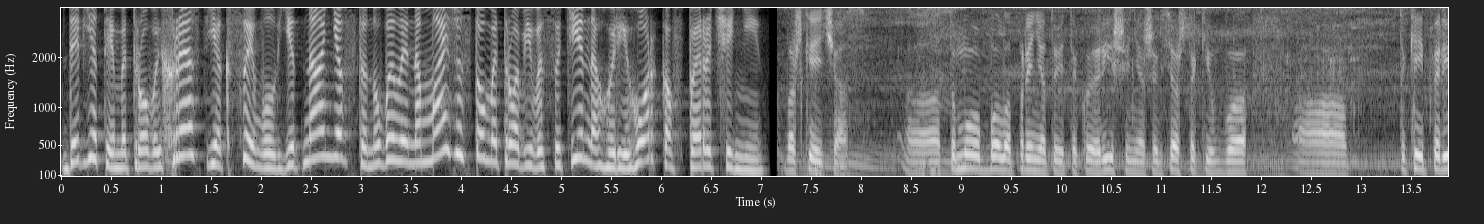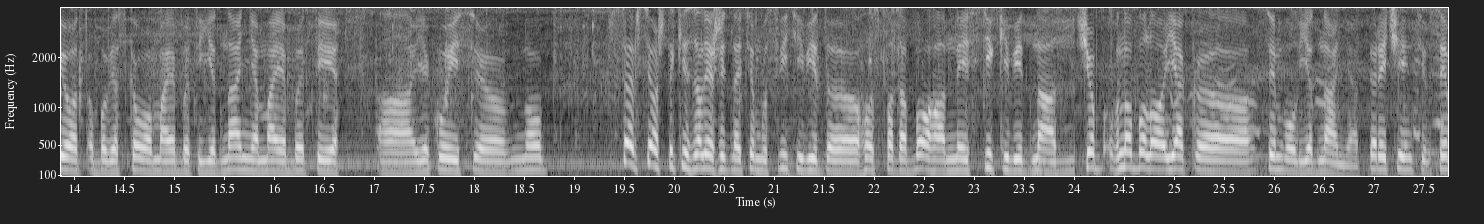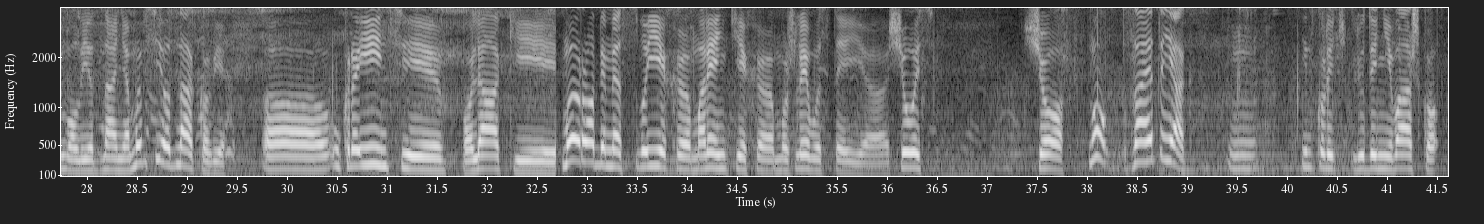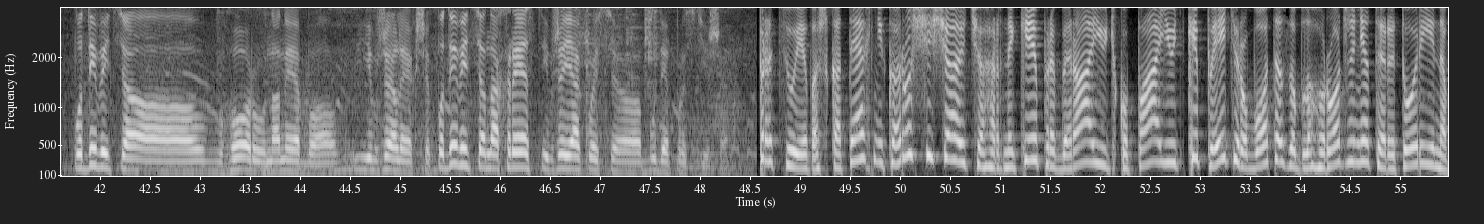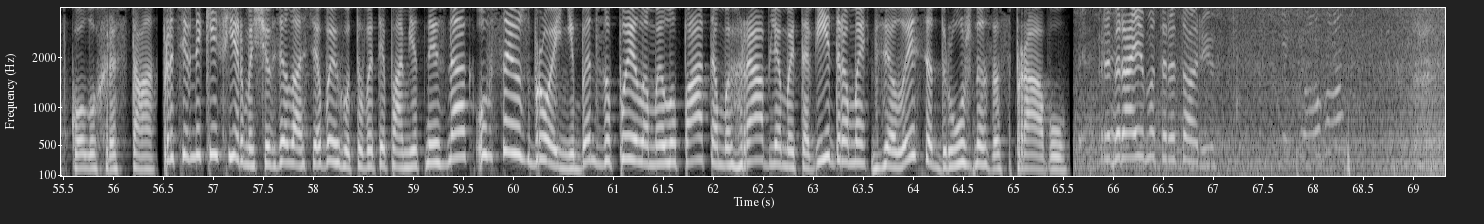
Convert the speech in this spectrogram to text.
Дев'ятиметровий хрест як символ єднання встановили на майже 100-метровій висоті на горі Горка в Перечині. важкий час. Тому було прийнято і таке рішення, що все ж таки в такий період обов'язково має бути єднання, має бути якоїсь, е, ну, це все ж таки залежить на цьому світі від е, Господа Бога, не стільки від нас, щоб воно було як е, символ єднання. Перечинців, символ єднання. Ми всі однакові. Е, Українці, поляки. Ми робимо з своїх маленьких е, можливостей е, щось що, ну, знаєте як, інколи людині важко, подивиться вгору на небо і вже легше. Подивиться на хрест і вже якось буде простіше. Працює важка техніка, розчищають чагарники, прибирають, копають, кипить робота з облагородження території навколо хреста. Працівники фірми, що взялася виготовити пам'ятний знак, у все озброєні бензопилами, лопатами, граблями та відрами, взялися дружно за справу. Прибираємо територію.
